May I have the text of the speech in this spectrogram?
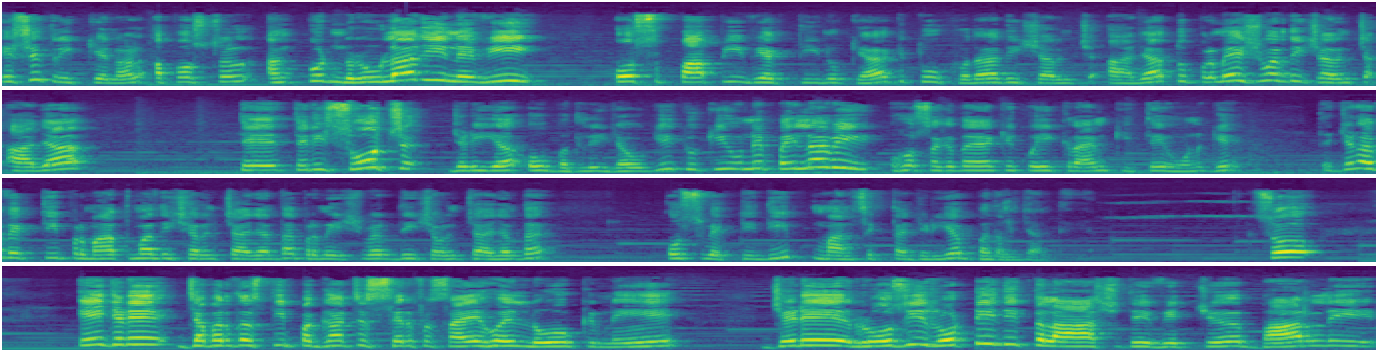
ਇਸੇ ਤਰੀਕੇ ਨਾਲ ਅਪੋਸਟਲ ਅੰਕੁਰ ਨਰੂਲਾ ਜੀ ਨੇ ਵੀ ਉਸ ਪਾਪੀ ਵਿਅਕਤੀ ਨੂੰ ਕਿਹਾ ਕਿ ਤੂੰ ਖੁਦਾ ਦੀ ਸ਼ਰਨ ਚ ਆ ਜਾ, ਤੂੰ ਪਰਮੇਸ਼ਵਰ ਦੀ ਸ਼ਰਨ ਚ ਆ ਜਾ ਤੇ ਤੇਰੀ ਸੋਚ ਜਿਹੜੀ ਆ ਉਹ ਬਦਲੀ ਜਾਊਗੀ, ਕਿਉਂਕਿ ਉਹਨੇ ਪਹਿਲਾਂ ਵੀ ਹੋ ਸਕਦਾ ਹੈ ਕਿ ਕੋਈ ਕ੍ਰਾਈਮ ਕੀਤੇ ਹੋਣਗੇ ਤੇ ਜਿਹੜਾ ਵਿਅਕਤੀ ਪ੍ਰਮਾਤਮਾ ਦੀ ਸ਼ਰਨ ਚ ਆ ਜਾਂਦਾ, ਪਰਮੇਸ਼ਵਰ ਦੀ ਸ਼ਰਨ ਚ ਆ ਜਾਂਦਾ, ਉਸ ਵਿਅਕਤੀ ਦੀ ਮਾਨਸਿਕਤਾ ਜਿਹੜੀ ਆ ਬਦਲ ਜਾਂਦੀ ਹੈ। ਸੋ ਇਹ ਜਿਹੜੇ ਜ਼ਬਰਦਸਤੀ ਪੱਗਾਂ 'ਚ ਸਿਰ ਫਸਾਏ ਹੋਏ ਲੋਕ ਨੇ ਜਿਹੜੇ ਰੋਜ਼ੀ ਰੋਟੀ ਦੀ ਤਲਾਸ਼ ਦੇ ਵਿੱਚ ਬਾਹਰਲੇ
